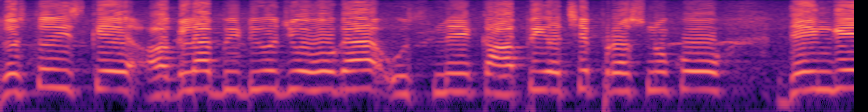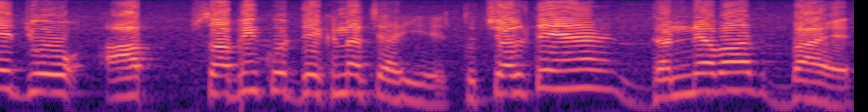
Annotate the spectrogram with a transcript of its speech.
दोस्तों, इसके अगला वीडियो जो होगा, उसमें काफ़ी अच्छे प्रश्नों को देंगे जो आप सभी को देखना चाहिए। तो चलते हैं। धन्यवाद। बाय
